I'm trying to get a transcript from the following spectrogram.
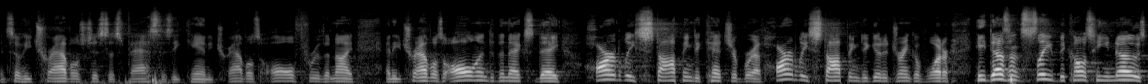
And so he travels just as fast as he can. He travels all through the night and he travels all into the next day, hardly stopping to catch a breath, hardly stopping to get a drink of water. He doesn't sleep because he knows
